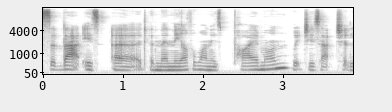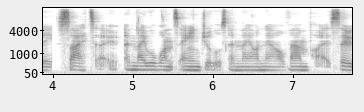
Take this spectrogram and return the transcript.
So that is Urd, and then the other one is Paimon, which is actually Saito, and they were once angels and they are now vampires. So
